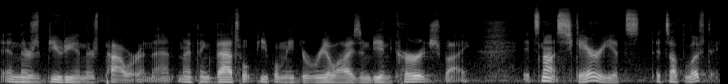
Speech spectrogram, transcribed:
and there's beauty and there's power in that. And I think that's what people need to realize and be encouraged by it's not scary it's it's uplifting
